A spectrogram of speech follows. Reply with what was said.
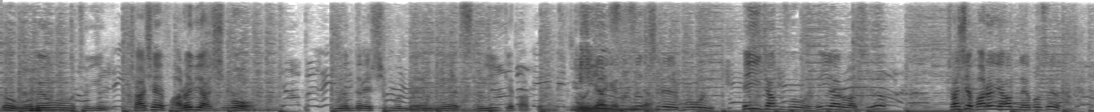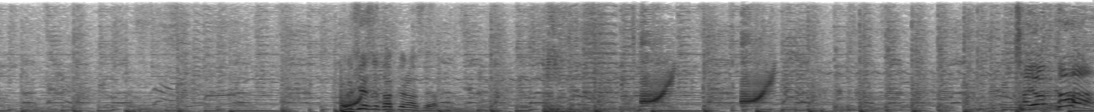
그 우병우 저기 자세 바르게 하시고 의원들의 신문 내용에 성의 있게 답변하세요. 수석실에 뭐 회의 장소 회의하러 왔어요? 자세 바르게 한번 해보세요. 그렇게 해서 답변하세요. 자유한국당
